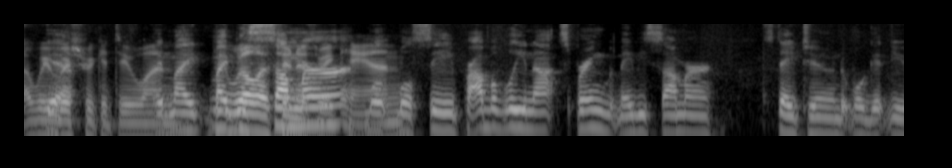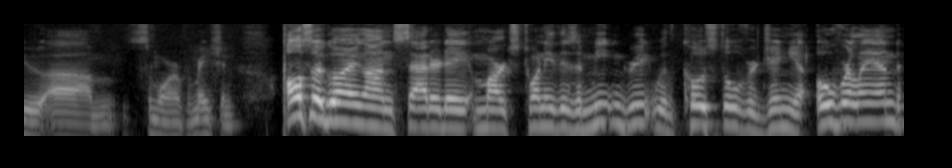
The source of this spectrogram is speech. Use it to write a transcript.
Uh, we Yeah. wish we could do one. It might we might will be as summer. soon as we We'll, we'll see. Probably not spring, but maybe summer. Stay tuned. We'll get you um, some more information. Also going on Saturday, March 20th, is a meet and greet with Coastal Virginia Overland.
